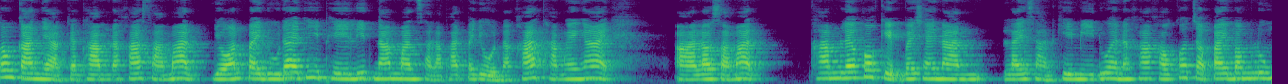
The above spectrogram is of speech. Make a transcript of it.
ต้องการอยากจะทำนะคะ สามารถย้อนไปดูได้ที่เพลย์ลิสต์น้ำมันสารพัดประโยชน์นะคะทำง่ายๆอ่าเราสามารถ ทำแล้วก็เก็บไว้ใช้นานไร้สารเคมีด้วยนะคะ เขาก็จะไปบำรุง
